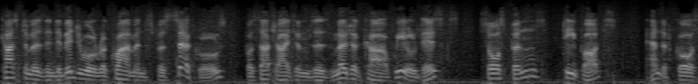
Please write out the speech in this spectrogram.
Customers' individual requirements for circles for such items as motor car wheel discs, saucepans, teapots, and of course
